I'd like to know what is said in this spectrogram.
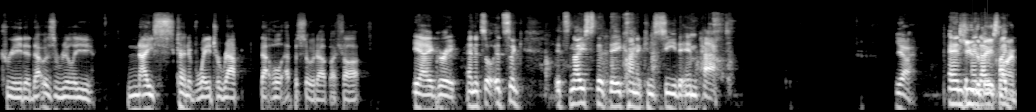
created. That was a really nice kind of way to wrap that whole episode up, I thought. Yeah, I agree. And it's it's like it's nice that they kind of can see the impact. Yeah. And, Cue and the bass I, line.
